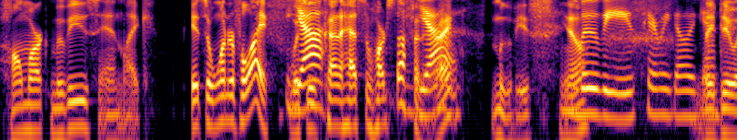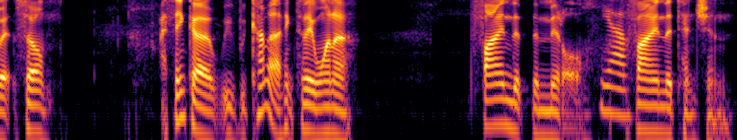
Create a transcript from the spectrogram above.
Hallmark movies and like It's a Wonderful Life, which Yeah. is kind of has some hard stuff in Yeah. it, right? Movies, you know, Movies. Here we go again. they do it. So I think uh, we, we kind of I think today want to find the, the middle, Yeah. find the tension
